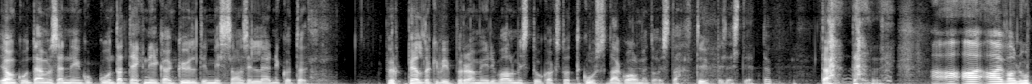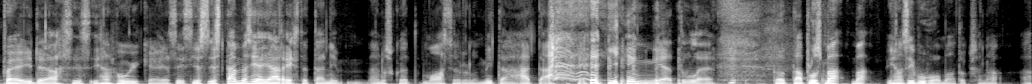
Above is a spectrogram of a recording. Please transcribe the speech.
jonkun tämmöisen niin kuin kuntatekniikan kyltin, missä on silleen, niin kuin, että peltokivipyramiidi valmistuu 2613 tyyppisesti. Että A- a- aivan upea idea, siis ihan huikea. Ja siis, jos, jos tämmöisiä järjestetään, niin mä en usko, että maaseudulla on mitään hätää. Jengiä tulee. Tota, plus mä, mä ihan sivuhuomautuksena, äh,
